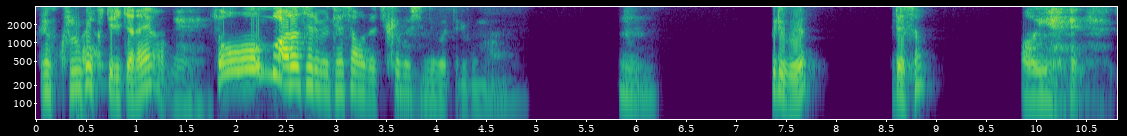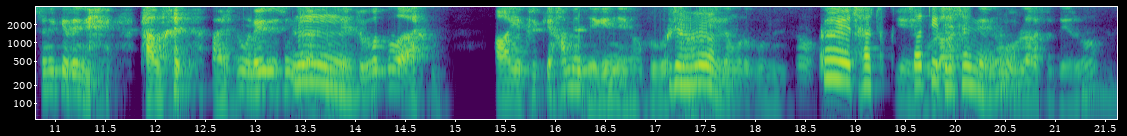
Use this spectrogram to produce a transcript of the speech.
그런 굴곡들 있잖아요. 네. 전부 알아차림의 대상으로 지켜볼 수 있는 것들이구만. 음. 그리고요? 그래서? 어, 예. 스님께서 이제 답을 말씀을 해주신 것 음. 같은데, 그것 또한, 아, 예, 그렇게 하면 되겠네요. 그것. 또한 대상으로 보면서, 그게 다 예, 올라갔을 대상이에요. 때는 올라갔을 대로, 음.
